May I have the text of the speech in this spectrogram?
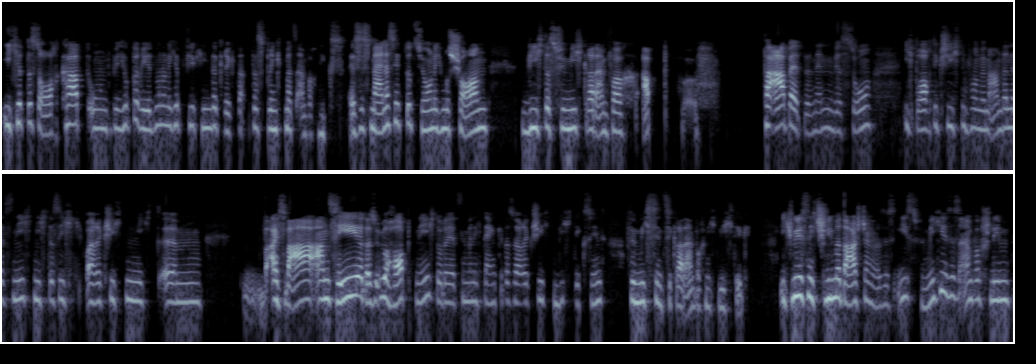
ich habe das auch gehabt und bin ich operiert worden und ich habe vier Kinder gekriegt. Das bringt mir jetzt einfach nichts. Es ist meine Situation, ich muss schauen, wie ich das für mich gerade einfach ab verarbeite, nennen wir es so. Ich brauche die Geschichten von wem anderen jetzt nicht. Nicht, dass ich eure Geschichten nicht ähm, als wahr ansehe, also überhaupt nicht. Oder jetzt, wenn ich denke, dass eure Geschichten wichtig sind, für mich sind sie gerade einfach nicht wichtig. Ich will es nicht schlimmer darstellen, als es ist. Für mich ist es einfach schlimm.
